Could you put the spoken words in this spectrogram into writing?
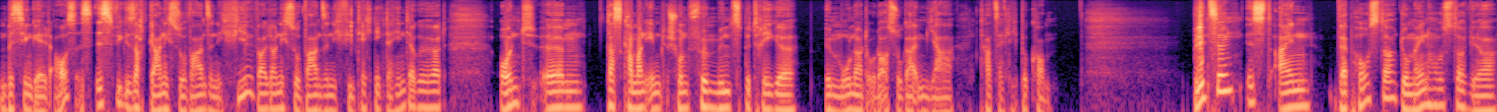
ein bisschen Geld aus. Es ist, wie gesagt, gar nicht so wahnsinnig viel, weil da nicht so wahnsinnig viel Technik dahinter gehört. Und ähm, das kann man eben schon für Münzbeträge im Monat oder auch sogar im Jahr tatsächlich bekommen. Blinzeln ist ein Webhoster, Domainhoster. Wir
